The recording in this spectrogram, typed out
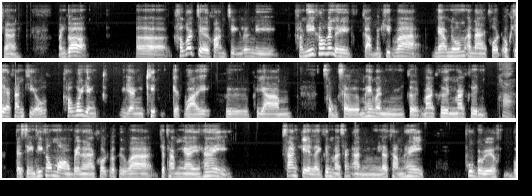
ใช่ มันก็ เออเขาก็เจอความจริงเรื่องนี้ คราวนี้เขาก็เลยกลับมาคิดว่า แนวโน้มอนาคต โอเคอาคารเขียวเขาก็ยังยังคิดเก็บไว้ คือพยายามส่งเสริมให้มันเกิดมากขึ้นมากขึ้นค่ะ แต่สิ่งที่เขามองเป็นอนาคตก็คือว่าจะทำไงให้สร้างเกณฑ์อะไรขึ้นมาสักอัน แล้วทำให้ ผู้บริบ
